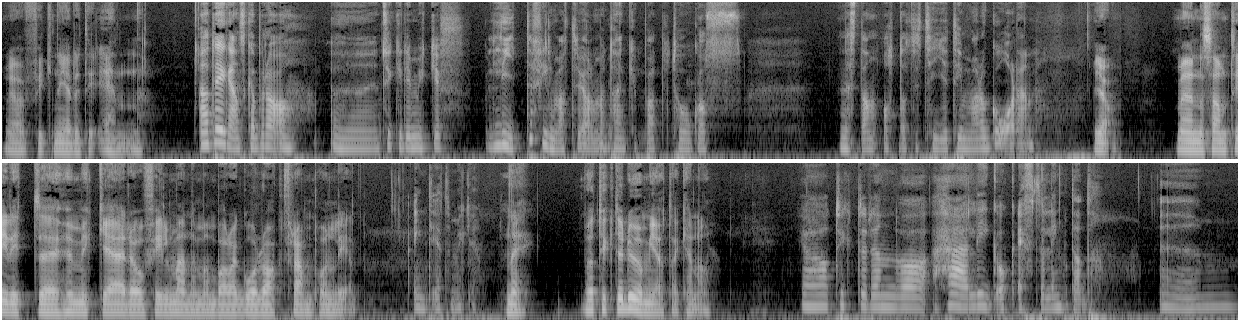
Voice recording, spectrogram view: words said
Och jag fick ner det till en. Ja, det är ganska bra. Eh, Jag tycker det är mycket lite filmmaterial med tanke på att det tog oss nästan 8 till 10 timmar att gå den. Ja. Men samtidigt, eh, hur mycket är det att filma när man bara går rakt fram på en led? Inte jättemycket. Nej. Vad tyckte du om Göta kanal? Jag tyckte den var härlig och efterlängtad. Ehm,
